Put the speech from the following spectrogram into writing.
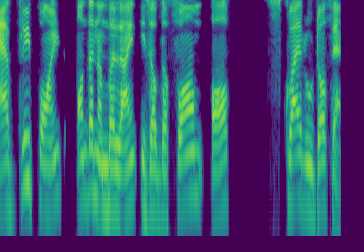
every point on the number line is of the form of square root of M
